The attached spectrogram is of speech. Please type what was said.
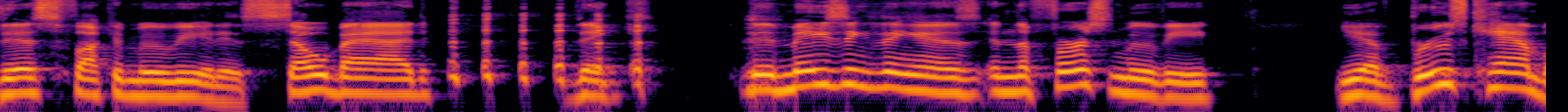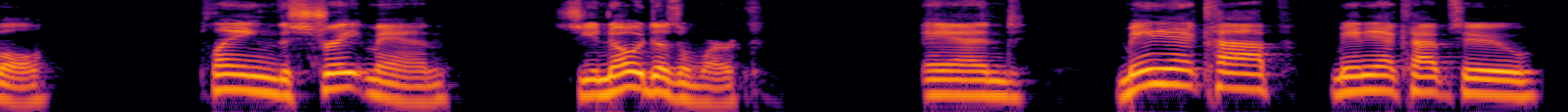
this fucking movie. It is so bad. The, the amazing thing is, in the first movie, you have Bruce Campbell playing the straight man, so you know it doesn't work. And Maniac Cop, Maniac Cop 2,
